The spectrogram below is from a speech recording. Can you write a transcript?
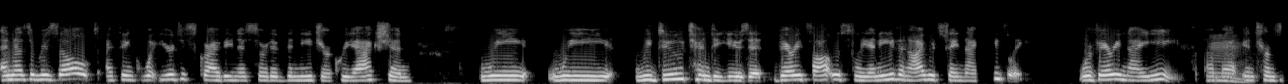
and as a result, I think what you're describing is sort of the knee jerk reaction we we we do tend to use it very thoughtlessly and even I would say naively. We're very naive about mm. in terms of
